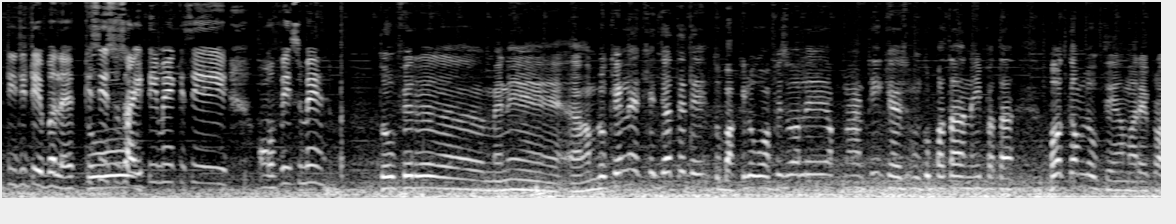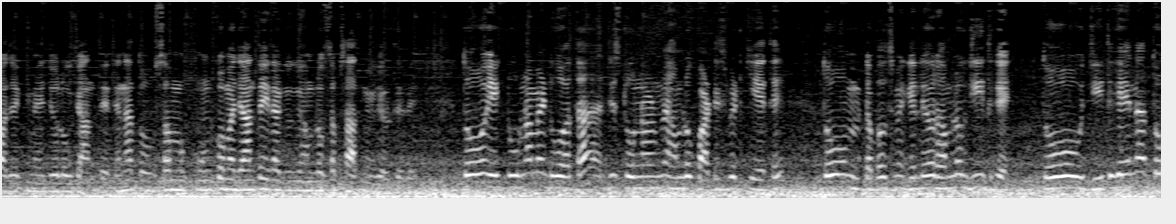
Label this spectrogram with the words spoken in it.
टीटी टेबल है। किसी तो- सोसाइटी में किसी ऑफ़िस में तो फिर मैंने हम लोग खेलने जाते थे तो बाकी लोग ऑफ़िस वाले अपना ठीक है, उनको पता, नहीं पता। बहुत कम लोग थे हमारे प्रोजेक्ट में, जो लोग जानते थे ना तो सब उनको मैं जानते ही था, क्योंकि हम लोग सब साथ में खेलते थे। तो एक टूर्नामेंट हुआ था, जिस टूर्नामेंट में हम लोग पार्टिसिपेट किए थे तो डबल्स में खेले और हम लोग जीत गए। तो जीत गए ना तो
